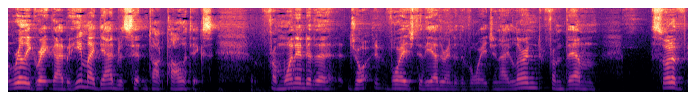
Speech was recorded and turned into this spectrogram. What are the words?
A really great guy. But he and my dad would sit and talk politics from one end of the voyage to the other end of the voyage. And I learned from them sort of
